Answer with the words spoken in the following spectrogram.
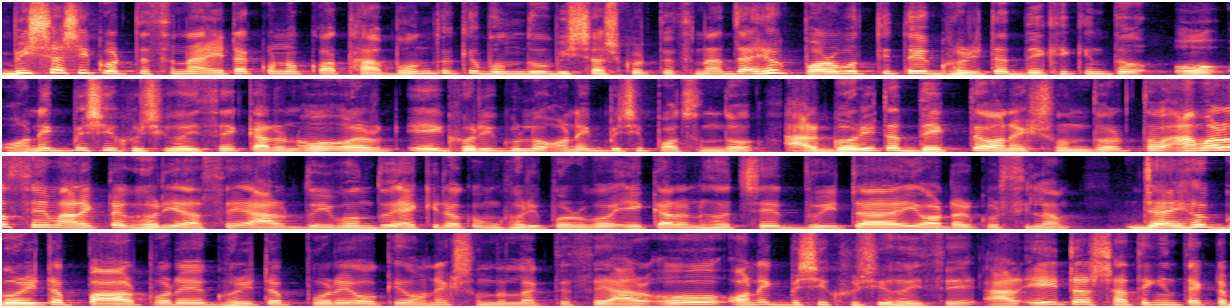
বিশ্বাসই করতেছে না, এটা কোনো কথা। বন্ধুকে বন্ধু বিশ্বাস করতেছে না। যাই হোক, পরবর্তীতে ঘড়িটা দেখে কিন্তু ও অনেক বেশি খুশি হয়েছে। কারণ ও এই ঘড়িগুলো অনেক বেশি পছন্দ। আর ঘড়িটা দেখতে অনেক সুন্দর। তো আমারও সেম আরেকটা ঘড়ি আছে। আর দুই বন্ধু একই রকম ঘড়ি পরবো। এই কারণে হচ্ছে দুইটাই অর্ডার করছিলাম। যাই হোক, ঘড়িটা পাওয়ার পরে, ঘড়িটা পরে ওকে অনেক সুন্দর লাগতেছে আর ও অনেক বেশি খুশি হয়েছে। আর এইটার সাথে কিন্তু একটা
